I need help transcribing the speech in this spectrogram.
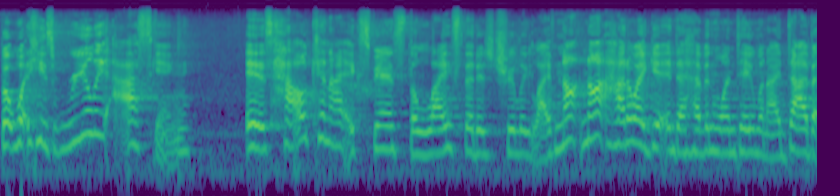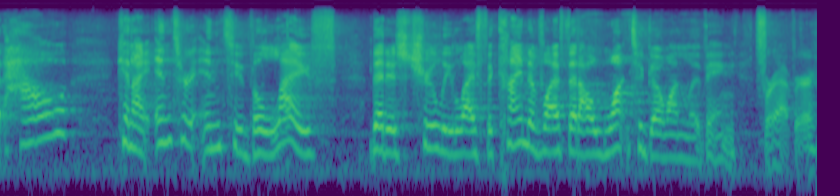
But what he's really asking is, How can I experience the life that is truly life? Not, not how do I get into heaven one day when I die, but how can I enter into the life that is truly life, the kind of life that I'll want to go on living forever?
